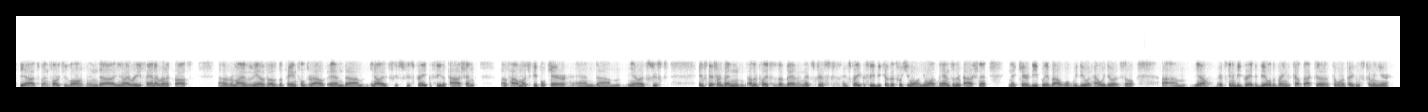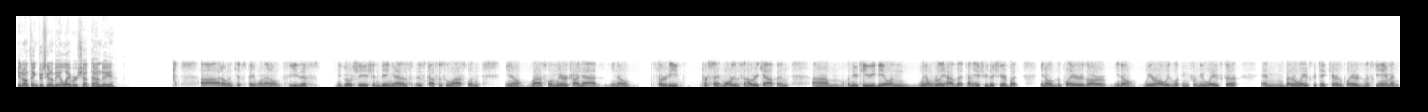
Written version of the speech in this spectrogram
Yeah, it's been far too long, and uh, you know every fan I run across uh, reminds me of, of the painful drought. And um, you know, it's, it's it's great to see the passion of how much people care, and um, you know, it's just it's different than other places I've been, and it's just it's great to see because that's what you want. You want fans that are passionate and they care deeply about what we do and how we do it. So. Um, you know, it's going to be great to be able to bring the cup back to, to Winnipeg this coming year. You don't think there's going to be a labor shutdown, do you? Uh, I don't anticipate one. I don't see this negotiation being as as tough as the last one. You know, last one we were trying to add, you know, thirty percent more to the salary cap and um with a new TV deal and we don't really have that kind of issue this year, but you know, the players are, you know, we are always looking for new ways to and better ways to take care of the players in this game and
